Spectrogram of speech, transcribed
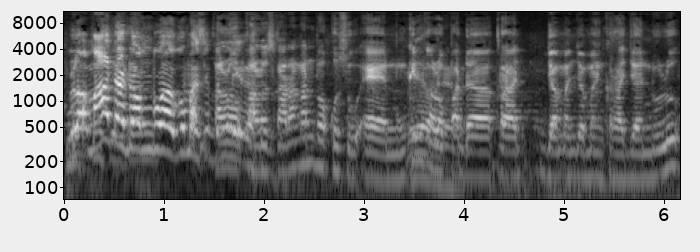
belum putus ada ya dong gua gua masih kalau kalau sekarang kan fokus UN mungkin Iya, kalau pada zaman-zaman kerajaan dulu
